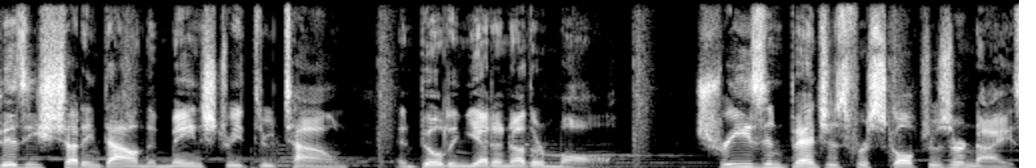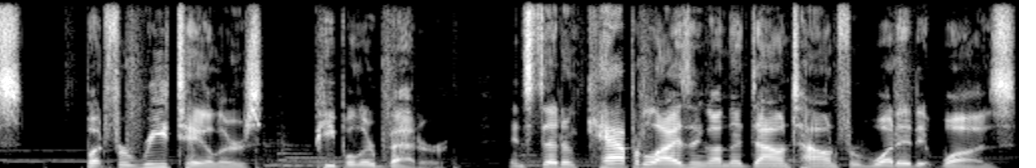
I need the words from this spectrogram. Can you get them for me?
busy shutting down the main street through town and building yet another mall. Trees and benches for sculptures are nice, but for retailers, people are better. Instead of capitalizing on the downtown for what it was,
